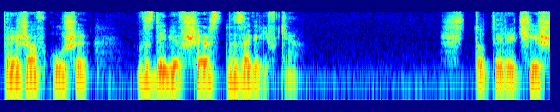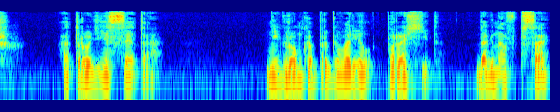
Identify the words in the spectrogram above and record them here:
прижав уши, вздыбив шерсть на загривке. «Что ты рычишь, отродье Сета?» Негромко проговорил Парахит, догнав пса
